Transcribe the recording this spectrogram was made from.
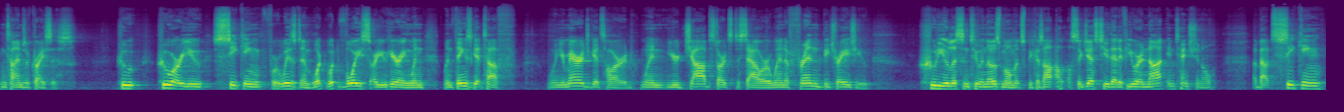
in times of crisis? Who, who are you seeking for wisdom? What, what voice are you hearing when, when things get tough? When your marriage gets hard? When your job starts to sour? When a friend betrays you? Who do you listen to in those moments? Because I'll, I'll, suggest to you that if you are not intentional about seeking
